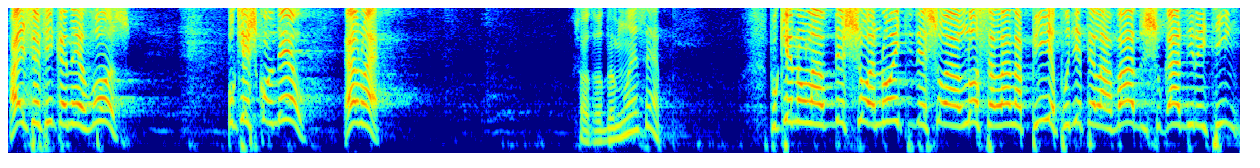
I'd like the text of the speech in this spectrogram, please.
Aí você fica nervoso, porque escondeu, é ou não é? Só estou dando um exemplo. Porque não deixou a noite, deixou a louça lá na pia, podia ter lavado, enxugado direitinho.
